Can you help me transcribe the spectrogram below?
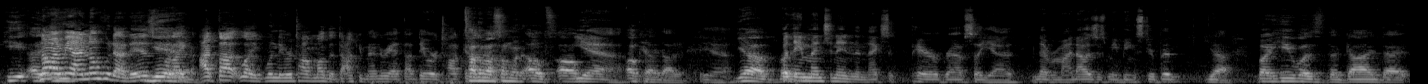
he. Uh, no, I mean I know who that is, Yeah. but like I thought like when they were talking about the documentary, I thought they were talking talking about someone else. Oh, Yeah, Okay, I got it. yeah. Yeah, but, But they mention it in the next paragraph, so yeah, never mind. That was just me being stupid. Yeah, but he was the guy that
